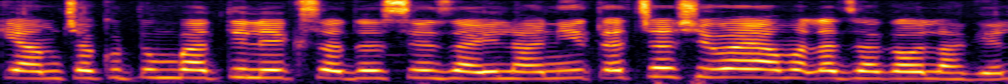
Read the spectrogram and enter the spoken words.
की आमच्या कुटुंबातील एक सदस्य जाईल आणि त्याच्याशिवाय आम्हाला जगावं लागेल.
